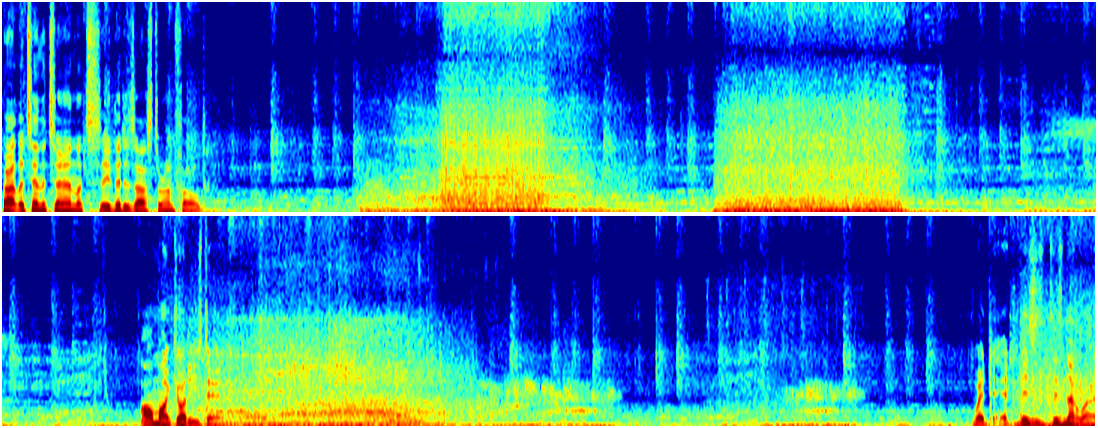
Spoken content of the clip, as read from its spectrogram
Alright, let's end the turn. Let's see the disaster unfold. Oh my god, he's dead. We're dead. This is there's no way.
